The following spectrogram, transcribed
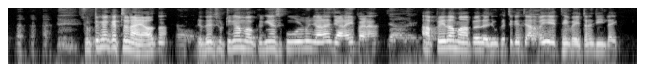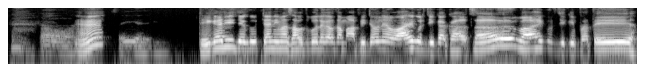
ਛੁੱਟੀਆਂ ਕੱਟਣ ਆਇਆ ਉਹ ਤਾਂ। ਜਦੋਂ ਛੁੱਟੀਆਂ ਮੁੱਕ ਗਈਆਂ ਸਕੂਲ ਨੂੰ ਜਾਣਾ ਜਾਣਾ ਹੀ ਪੈਣਾ। ਆਪੇ ਦਾ ਮਾਂ ਪਿਓ ਲੈ ਜੂ ਖਿੱਚ ਕੇ ਚੱਲ ਬਈ ਇੱਥੇ ਬੈਠਾ ਜੀ ਲਈ। ਹੈ ਸਹੀ ਹੈ ਜੀ। ਠੀਕ ਹੈ ਜੀ ਜੇ ਕੋਈ ਉੱਚਾ ਨੀਵਾਂ ਸ਼ਬਦ ਬੋਲੇਗਾ ਤਾਂ ਮਾਫੀ ਚਾਹੁੰਦੇ ਹਾਂ। ਵਾਹਿਗੁਰੂ ਜੀ ਕਾ ਖਾਲਸਾ ਵਾਹਿਗੁਰੂ ਜੀ ਕੀ ਫਤਿਹ।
